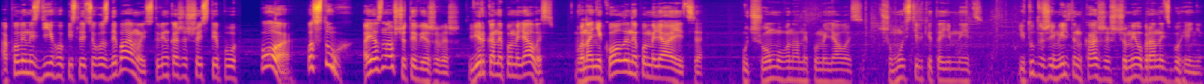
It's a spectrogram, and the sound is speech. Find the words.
А коли ми з Дієго після цього здибаємось, то він каже щось типу: О, пастух! А я знав, що ти виживеш. Лірка не помилялась. Вона ніколи не помиляється. У чому вона не помилялась? Чому стільки таємниць? І тут вже Мільтон каже, що ми обранець богині.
